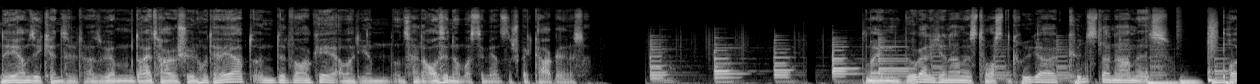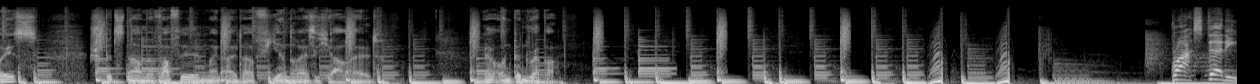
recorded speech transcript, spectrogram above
Nee, haben sie gecancelt. Also wir haben drei Tage schön Hotel gehabt und das war okay, aber die haben uns halt rausgenommen aus dem ganzen Spektakel. Weißt du? Mein bürgerlicher Name ist Thorsten Krüger, Künstlername ist Peus, Spitzname Waffel, mein Alter 34 Jahre alt. Ja, und bin Rapper. Rocksteady.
